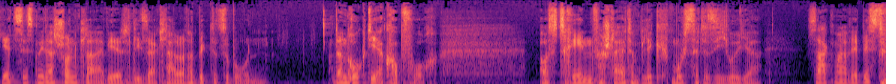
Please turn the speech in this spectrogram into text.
Jetzt ist mir das schon klar, erwiderte Lisa klar und blickte zu Boden. Dann ruckte ihr Kopf hoch. Aus Tränen verschleiertem Blick musterte sie Julia. Sag mal, wer bist du,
